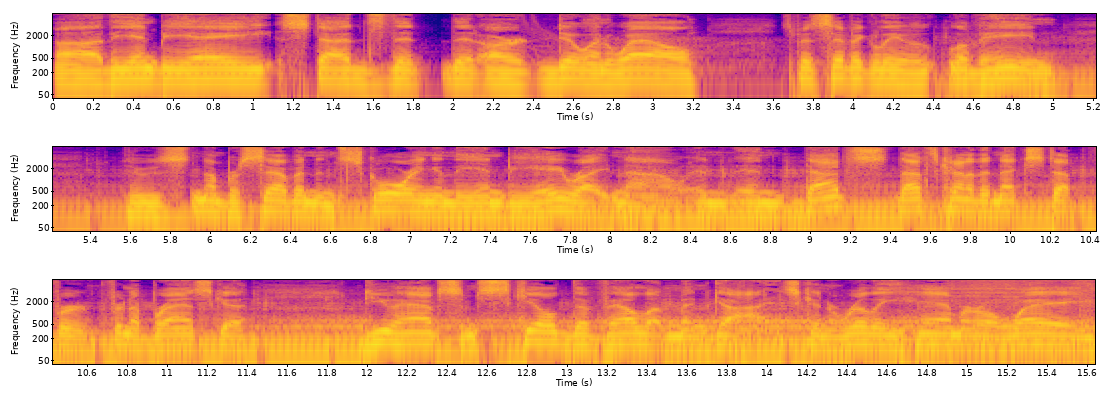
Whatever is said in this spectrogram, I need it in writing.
uh, the NBA studs that, that are doing well, specifically LaVine. who's number seven in scoring in the NBA right now. And, and that's, that's kind of the next step for, for Nebraska. Do you have some skill development guys can really hammer away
